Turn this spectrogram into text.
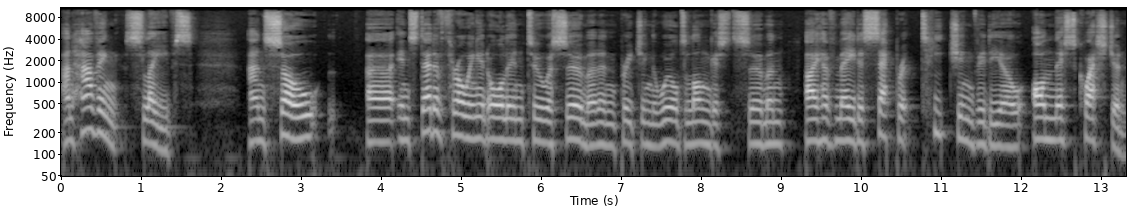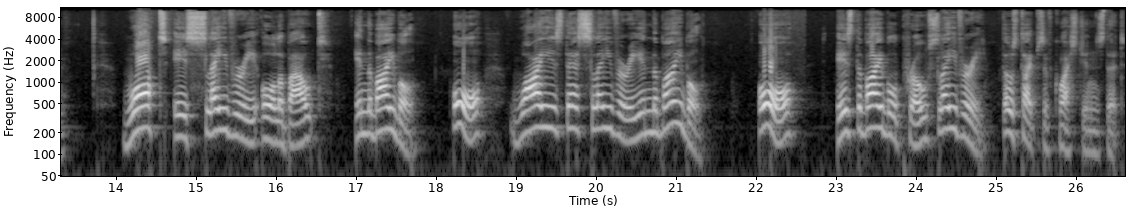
and having slaves. And so uh, instead of throwing it all into a sermon and preaching the world's longest sermon, I have made a separate teaching video on this question. What is slavery all about in the Bible? Or why is there slavery in the Bible? Or is the Bible pro slavery? Those types of questions that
